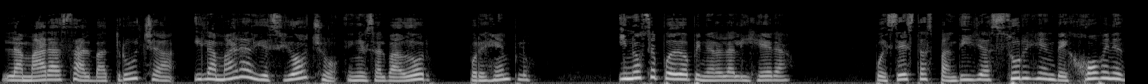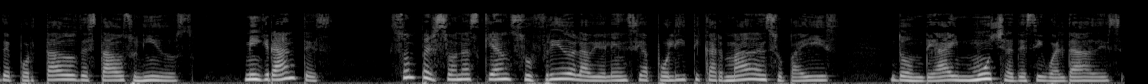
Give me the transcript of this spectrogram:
la Mara Salvatrucha y la Mara 18 en El Salvador, por ejemplo. Y no se puede opinar a la ligera, pues estas pandillas surgen de jóvenes deportados de Estados Unidos, migrantes, son personas que han sufrido la violencia política armada en su país donde hay muchas desigualdades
